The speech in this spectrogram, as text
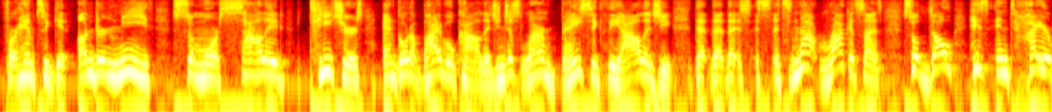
for him to get underneath some more solid teachers and go to Bible college and just learn basic theology. That, that, that it's, it's, it's not rocket science. So though his entire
